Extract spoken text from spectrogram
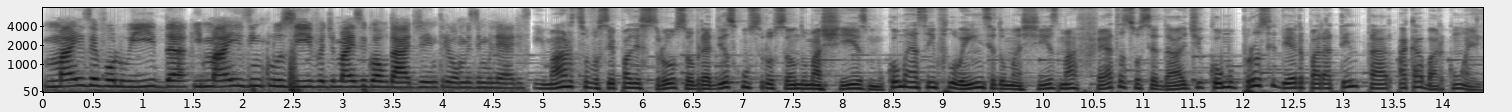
mais evoluída e mais inclusiva, de mais igualdade entre homens e mulheres. Em março, você palestrou sobre a desconstrução do machismo, como essa influência do machismo afeta a sociedade e como proceder para tentar acabar com ele.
